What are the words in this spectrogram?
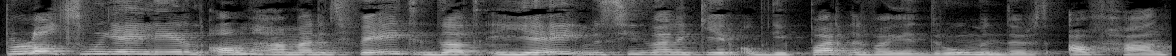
Plots moet jij leren omgaan met het feit dat jij misschien wel een keer op die partner van je dromen durft afgaan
